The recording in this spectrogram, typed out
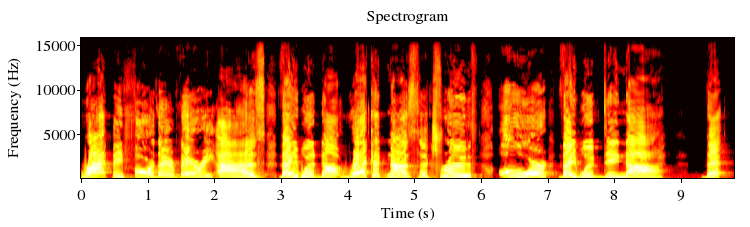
right before their very eyes, they would not recognize the truth or they would deny that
